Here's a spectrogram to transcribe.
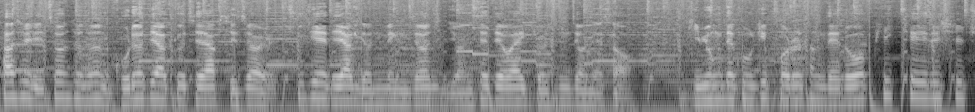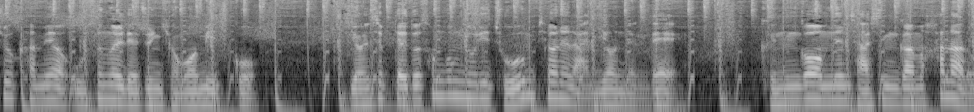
사실 이천수는 고려대학교 재학 시절 추계대학 연맹전 연세대와의 결승전에서 김용대 골키퍼를 상대로 PK를 실축하며 우승을 내준 경험이 있고 연습 때도 성공률이 좋은 편은 아니었는데 근거 없는 자신감 하나로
